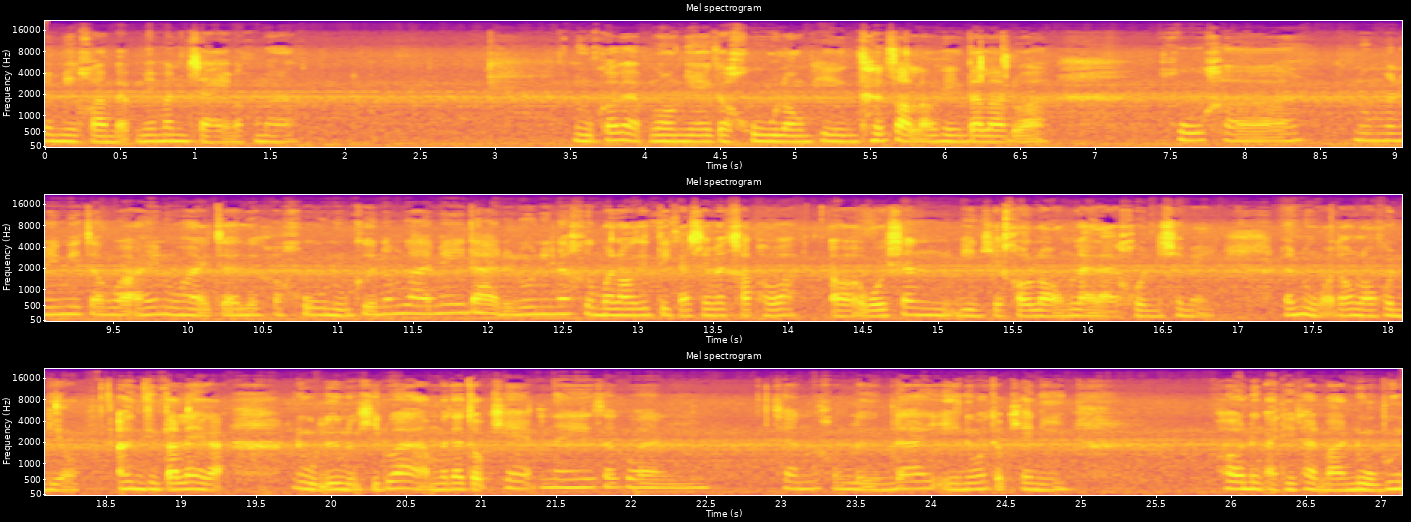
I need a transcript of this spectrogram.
มันมีความแบบไม่มั่นใจมากๆ หนูก็แบบงองแงกับครูร้องเพลงสอนร้องเพลงตลอดว่าครูคะหนูมันไม่มีจังหวะให้หนูหายใจเลยค่ะครูหนูคือน้ำลายไม่ได้หนูนู่นนี่นะคือมาร้องติดกันใช่ไหมคะเพราะว่าเออเวอร์ชันบีนเคเขาร้องหลาย ๆ คนใช่ไหม แล้วหนูต้องร้องคนเดียวเอาจริงตอนแรกอะหนูลืมหนูคิดว่ามันจะจบแค่ในสักวันฉันคงลืมได้เองนึกว่าจบแค่นี้ พอหนึ่งอาทิตย์ถัดมาหนูเพิ่ง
